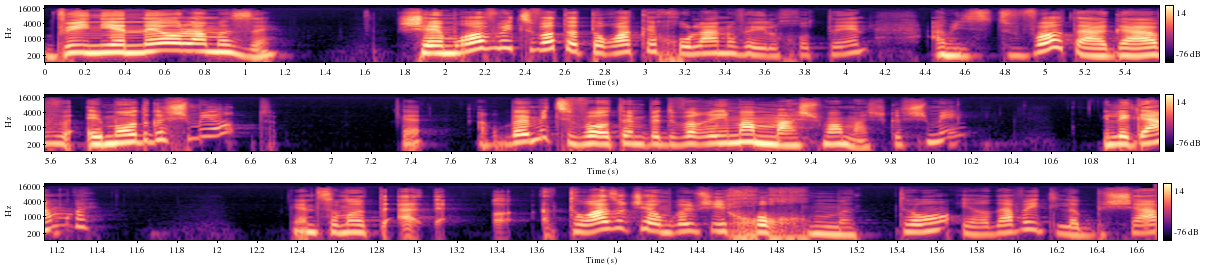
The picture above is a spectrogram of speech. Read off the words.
וענייני עולם הזה, שהם רוב מצוות התורה ככולנו והלכותיהן, המצוות, אגב, הן מאוד גשמיות. כן? הרבה מצוות הן בדברים ממש ממש גשמיים, לגמרי. כן? זאת אומרת, התורה הזאת שאומרים שהיא חוכמתו, ירדה והתלבשה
